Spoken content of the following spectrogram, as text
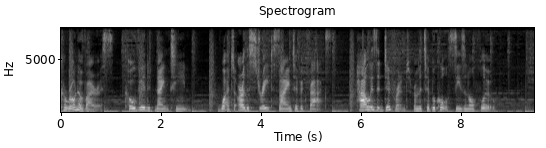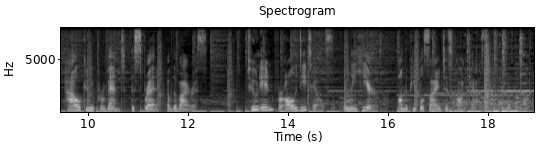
coronavirus, COVID 19. What are the straight scientific facts? How is it different from the typical seasonal flu? How can we prevent the spread of the virus? Tune in for all the details, only here on the People Scientist Podcast.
